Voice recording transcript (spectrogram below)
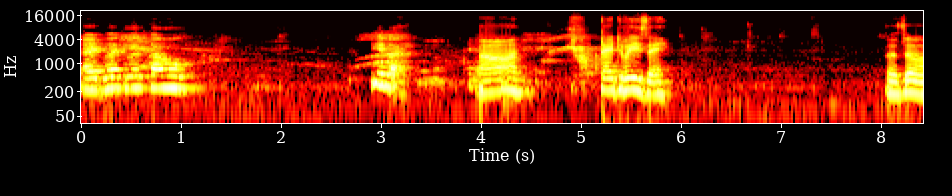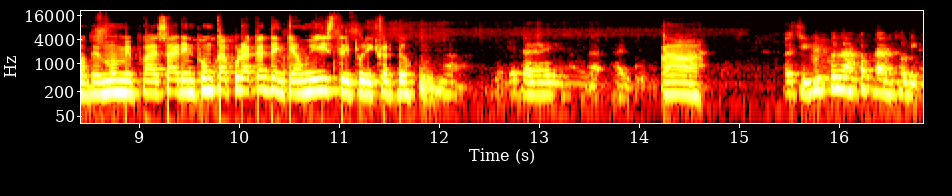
સાઈડ વાંચી હોય કાવો. પીવાય હા ટાઈટ વહી જાય. તો જો હવે મમ્મી પા સાડીને ફૂમકા પૂરા કરી દે ને કે હું ઇસ્ત્રી પૂરી કરી દઉં. હા, પછી વિપુલના કપડાને થોડીક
